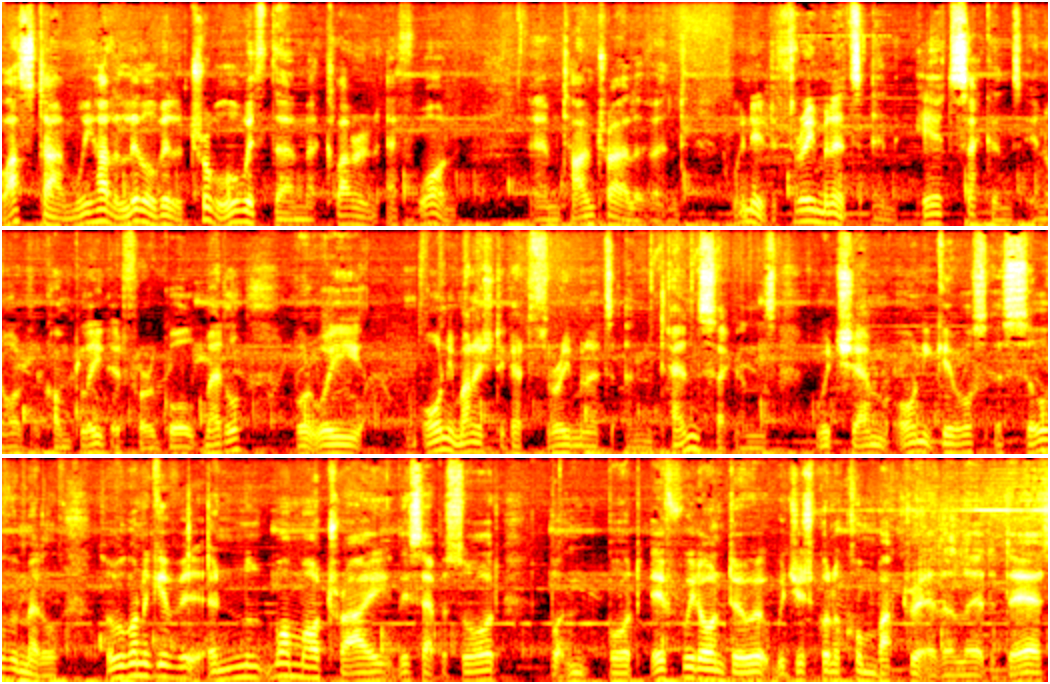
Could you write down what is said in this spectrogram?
last time we had a little bit of trouble with the McLaren F1 um, time trial event. We needed 3 minutes and 8 seconds in order to complete it for a gold medal, but we only managed to get 3 minutes and 10 seconds, which um, only gave us a silver medal. So we're going to give it one more try this episode, but, but if we don't do it, we're just going to come back to it at a later date.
